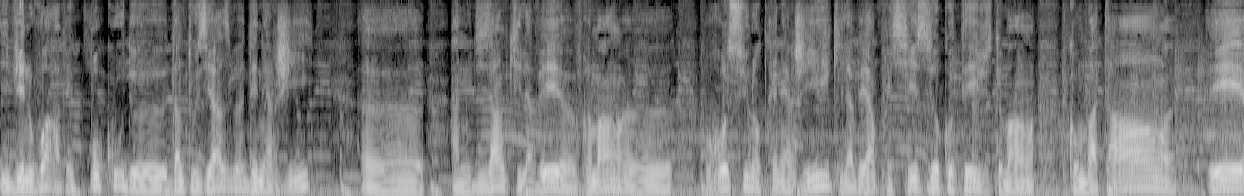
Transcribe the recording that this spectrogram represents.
il vient nous voir avec beaucoup de d'enthousiasme, d'énergie, euh, en nous disant qu'il avait euh, vraiment euh, reçu notre énergie, qu'il avait apprécié ce côté justement combattant. Et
